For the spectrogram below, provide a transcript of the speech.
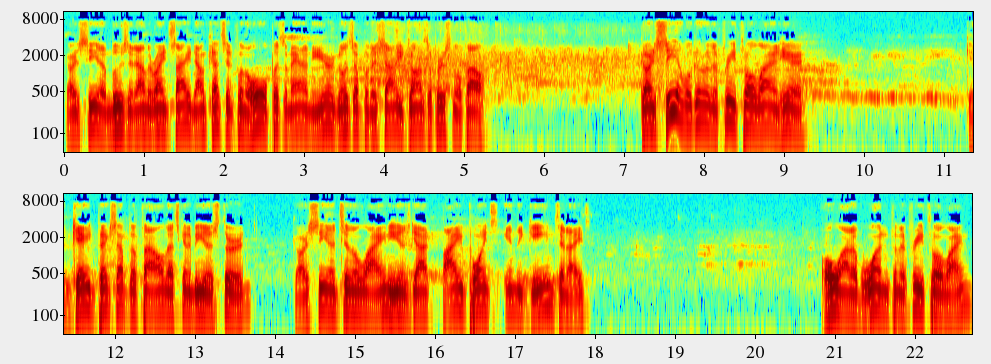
Garcia moves it down the right side, now cuts it for the hole, puts a man in the air, goes up with a shot. He draws a personal foul. Garcia will go to the free throw line here. Kincaid picks up the foul. That's going to be his third. Garcia to the line. He has got five points in the game tonight. Oh, out of one from the free throw line.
